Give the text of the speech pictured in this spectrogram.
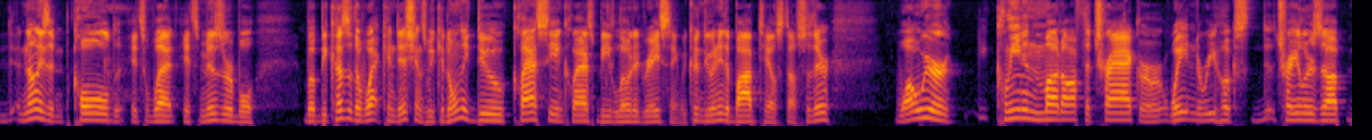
not only is it cold, it's wet, it's miserable, but because of the wet conditions, we could only do Class C and Class B loaded racing. We couldn't do any of the bobtail stuff. So there, while we were cleaning mud off the track or waiting to rehook trailers up,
